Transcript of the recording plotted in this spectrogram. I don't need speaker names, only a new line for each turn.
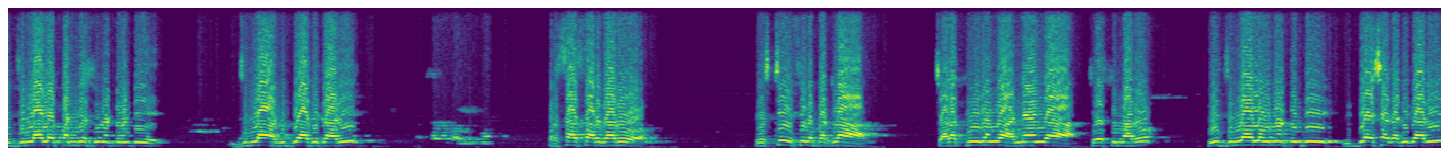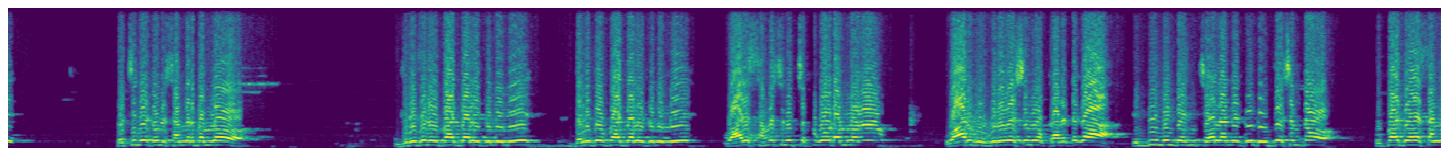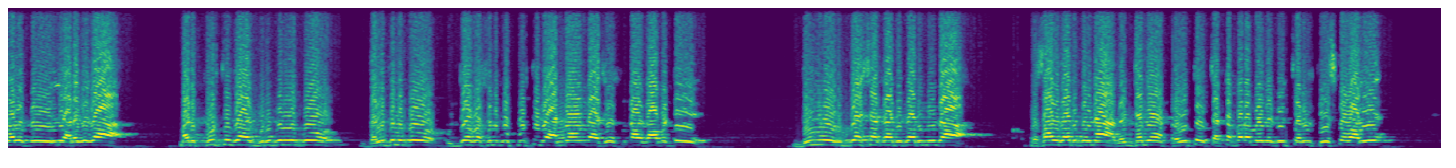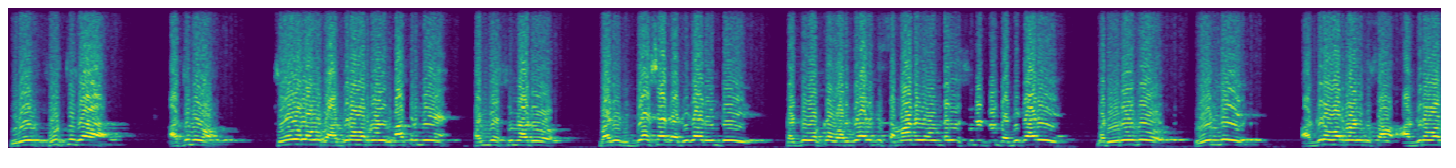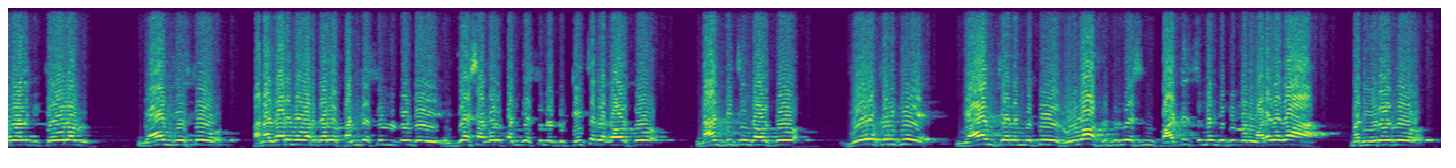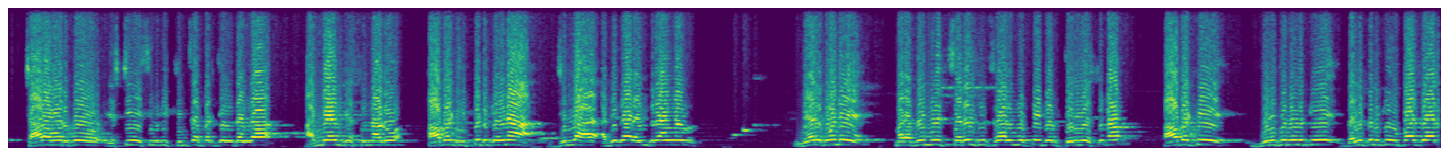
ఈ జిల్లాలో పనిచేస్తున్నటువంటి జిల్లా విద్యాధికారి ప్రసాద్ సార్ గారు ఎస్టీ ఎస్సీల పట్ల చాలా తీవ్రంగా అన్యాయంగా చేస్తున్నారు. ఈ జిల్లాలో ఉన్నటువంటి విద్యాశాఖ అధికారి వచ్చినటువంటి సందర్భంలో గిరిజన ఉపాధ్యాయులైతేనేమి దళిత ఉపాధ్యాయులైతేనేమి వారి సమస్యలు చెప్పుకోవడంలోనూ వారి రిజర్వేషన్లో కరెక్ట్గా ఇంప్లిమెంటేషన్ చేయాలనేటువంటి ఉద్దేశంతో ఉపాధ్యాయ సంఘాలపై వెళ్ళి అడగగా మరి పూర్తిగా గిరిజనులకు దళితులకు ఉద్యోగస్తులకు పూర్తిగా అన్యాయంగా చేస్తున్నారు కాబట్టి డిఓ విద్యాశాఖ అధికారి మీద ప్రసాద్ గారి పైన వెంటనే ప్రభుత్వం చట్టపరమైనటువంటి చర్యలు తీసుకోవాలి. ఈరోజు పూర్తిగా అతను కేవలం ఒక అగ్రవర్ణానికి మాత్రమే పనిచేస్తున్నాడు. మరి విద్యాశాఖ అధికారి అంటే ప్రతి ఒక్క వర్గాలకి సమానంగా ఉండాల్సినటువంటి అధికారి మరి ఈరోజు ఓన్లీ అగ్రవర్ణాలకు స- అగ్రవర్ణాలకి కేవలం న్యాయం చేస్తూ అనగారిన వర్గాల్లో పనిచేస్తున్నటువంటి విద్యాశాఖలో పనిచేస్తున్నటువంటి టీచర్లు కావచ్చు నాన్ టీచింగ్ కావచ్చు ఏ ఒక్కరికి న్యాయం చేయాలని చెప్పి రూల్ ఆఫ్ రిజర్వేషన్ పాటించమని చెప్పి మనం అడగగా మరి ఈరోజు చాలా వరకు ఎస్టీ ఎస్సీలకి కించపరిచే విధంగా అన్యాయం చేస్తున్నారు. కాబట్టి ఇప్పటికైనా జిల్లా అధికార యంత్రాంగం మేల్కొని మరి అతని మీద చర్యలు తీసుకోవాలని చెప్పి మేము తెలియజేస్తున్నాం. కాబట్టి గిరిజనులకి దళితులకి ఉపాధ్యాయులకి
